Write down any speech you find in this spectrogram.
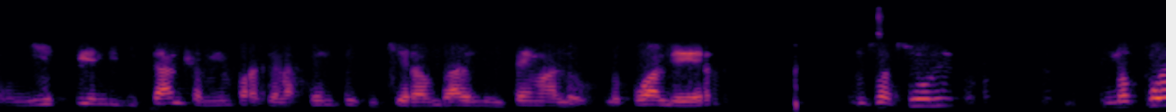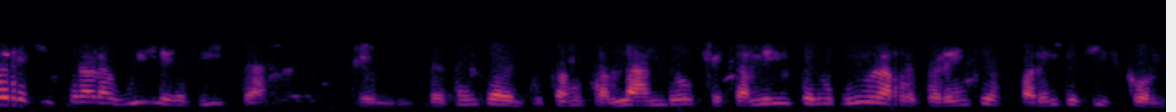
en ESPN digital también para que la gente si quiera ahondar en el tema lo, lo pueda leer. Cruz Azul no puede registrar a Willer Vita, el defensa del que estamos hablando, que también tengo unas referencias, paréntesis, con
